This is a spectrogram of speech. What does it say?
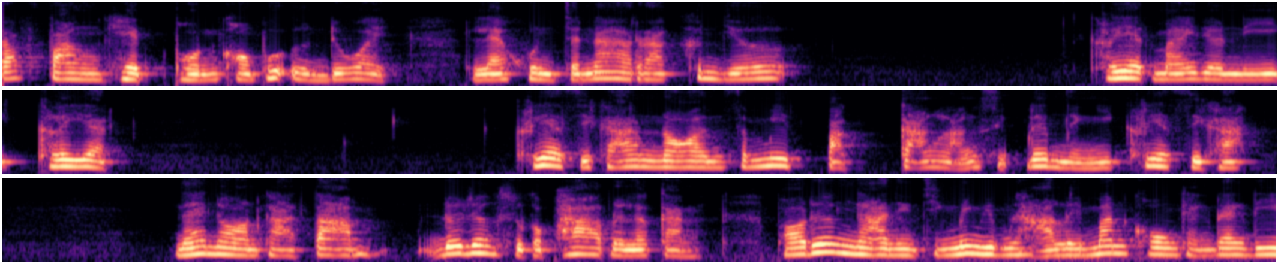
รับฟังเหตุผลของผู้อื่นด้วย และคุณจะน่ารักขึ้นเยอะ เครียดไหมเดือนนี้เครียด เครียดสิคะนอนสมิดปักกลางหลังสิบเล่มอย่างนี้เครียดสิคะแน่นอนค่ะตาม ด้วยเรื่องสุขภาพเลยแล้วกัน เพราะเรื่องงานจริง ๆ ไม่มีปัญหาเลยมั่นคงแข็งแรงดี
